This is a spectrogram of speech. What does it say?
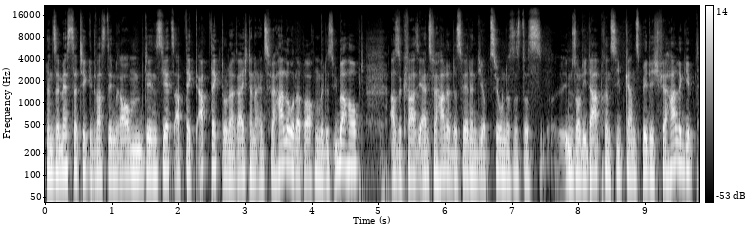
ein Semesterticket, was den Raum, den es jetzt abdeckt, abdeckt oder reicht dann eins für Halle oder brauchen wir das überhaupt? Also quasi eins für Halle, das wäre dann die Option, dass es das im Solidarprinzip ganz billig für Halle gibt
